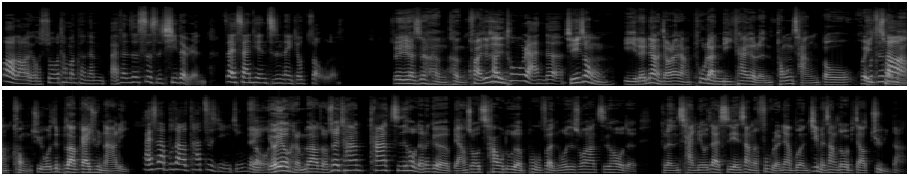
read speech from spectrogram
报道有说，他们可能百分之四十七的人在三天之内就走了。所以也是很很快，就是很突然的。其实这种以能量角度来讲，突然离开的人，通常都会充满恐惧，或是不知道该去哪里。还是他不知道他自己已经走，有也有可能不知道走。所以他他之后的那个，比方说超度的部分，或者说他之后的可能残留在世界上的负能量部分，基本上都会比较巨大。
